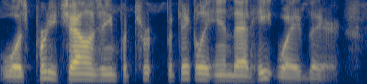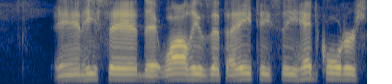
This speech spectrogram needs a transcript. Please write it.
was pretty challenging, particularly in that heat wave there. And he said that while he was at the ATC headquarters,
